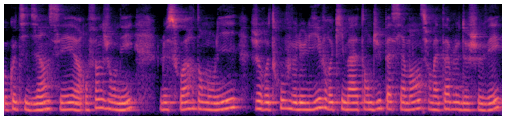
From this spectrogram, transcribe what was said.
Au quotidien, c'est euh, en fin de journée, le soir dans mon lit, je retrouve le livre qui m'a attendu patiemment sur ma table de chevet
